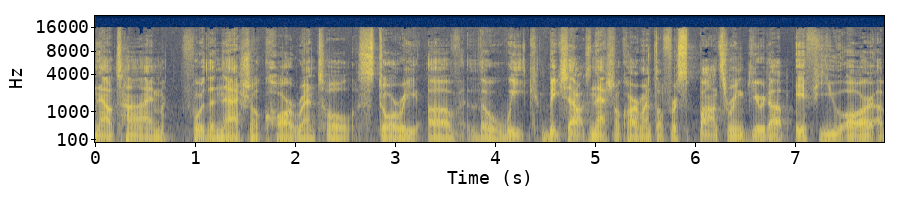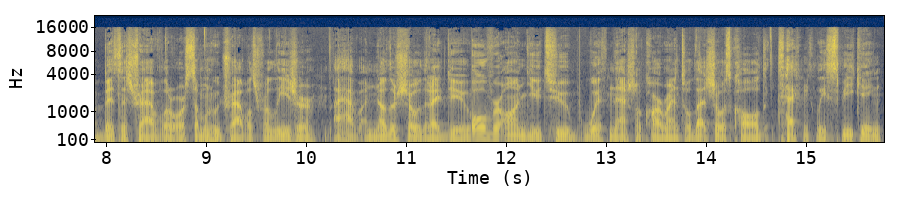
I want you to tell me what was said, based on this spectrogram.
Now, time for the National Car Rental story of the week. Big shout out to National Car Rental for sponsoring Geared Up. If you are a business traveler or someone who travels for leisure, I have another show that I do over on YouTube with National Car Rental. That show is called Technically Speaking,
